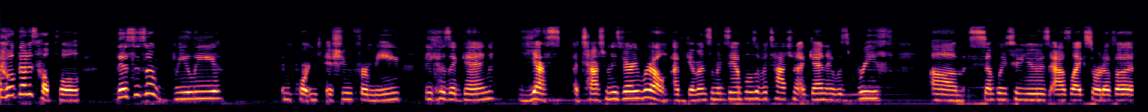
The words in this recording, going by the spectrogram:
I hope that is helpful. This is a really important issue for me because, again, yes, attachment is very real. I've given some examples of attachment. Again, it was brief, um, simply to use as like sort of a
